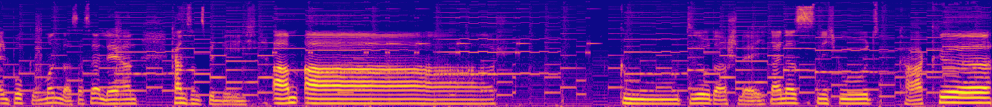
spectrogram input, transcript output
ein Pokémon, das das erlernen kann, sonst bin ich am Arsch. Gut oder schlecht? Nein, das ist nicht gut. Kacke.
